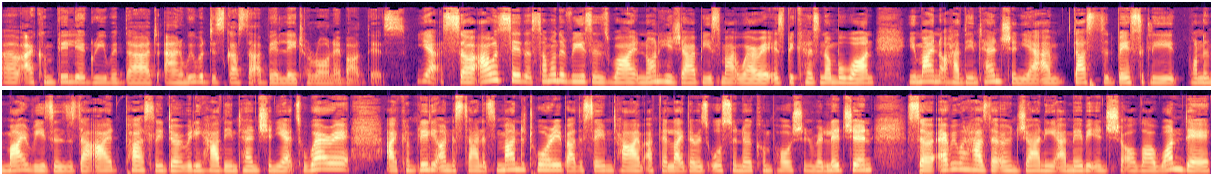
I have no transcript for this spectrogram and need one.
Uh, I completely agree with that, and we would discuss that a bit later on about this. Yeah, so I would say that some of the reasons why non hijabis might wear it is because number one, you might not have the intention yet, and that's basically one of my reasons is that I personally don't really have the intention yet to wear it. I completely understand it's mandatory, but at the same time, I feel like there is also no compulsion religion. So everyone has their own journey, and maybe inshallah one day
